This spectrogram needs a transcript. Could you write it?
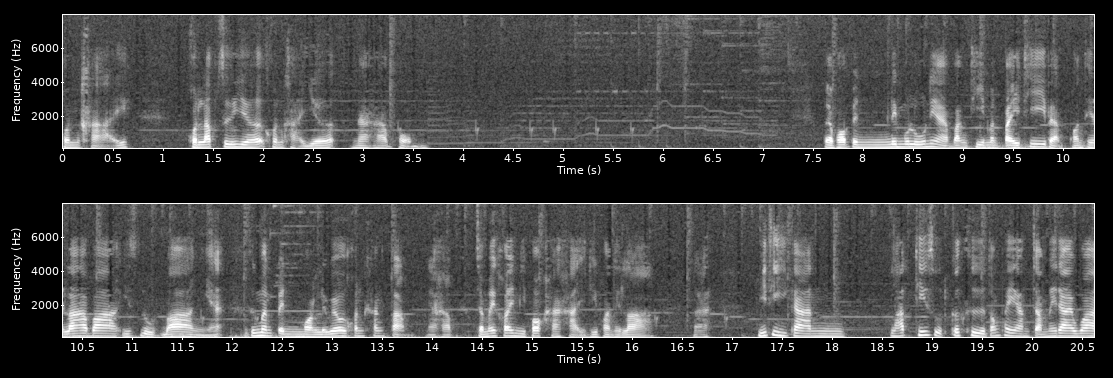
คนขาย คนรับซื้อเยอะคนขายเยอะนะครับผม แต่พอเป็นริมูรุเนี่ยบางทีมันไปที่แบบคอนเทล่าบ้างอิสลูดบ้างอย่างเงี้ยซึ่งมันเป็นมอนเลเวลค่อนข้างต่ำนะครับ จะไม่ค่อยมีพ่อค้าขายอยู่ที่คอนเทล่านะวิธีการรัดที่สุดก็คือต้องพยายามจำให้ได้ว่า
